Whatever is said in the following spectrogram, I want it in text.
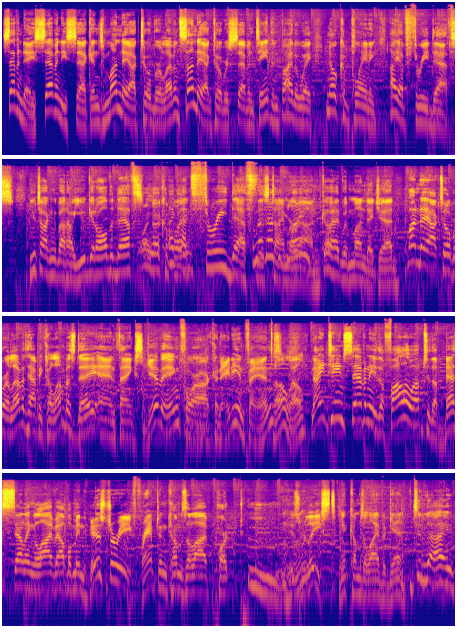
Seven days, 70 seconds, Monday, October 11th, Sunday, October 17th. And by the way, no complaining. I have three deaths. You're talking about how you get all the deaths? I'm not gonna I got three deaths I'm this time complain. around. Go ahead with Monday, Chad. Monday, October 11th. Happy Columbus Day and Thanksgiving for our Canadian fans. Oh, well. 1970, the follow up to the best selling live album in history, Frampton Comes Alive Part 2, is released. It comes alive again. It's alive.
